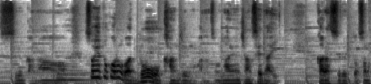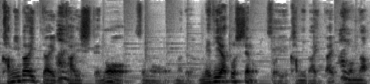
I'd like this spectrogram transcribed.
するかな。そういうところはどう感じるのかな、そのマリナちゃん世代からすると、その紙媒体に対しての、はい、その、なんだろう、メディアとしてのそういう紙媒体、はい、いろんな、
